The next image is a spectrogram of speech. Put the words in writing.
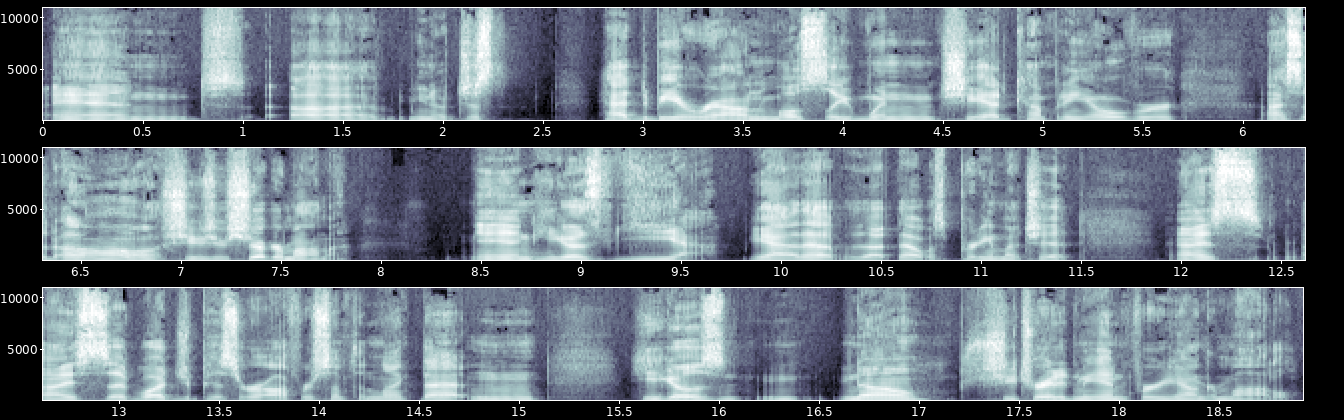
and, uh, you know, just had to be around mostly when she had company over. I said, "Oh, she was your sugar mama," and he goes, "Yeah, yeah, that that that was pretty much it." And I, I said, "What? Did you piss her off or something like that?" And he goes, "No, she traded me in for a younger model."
